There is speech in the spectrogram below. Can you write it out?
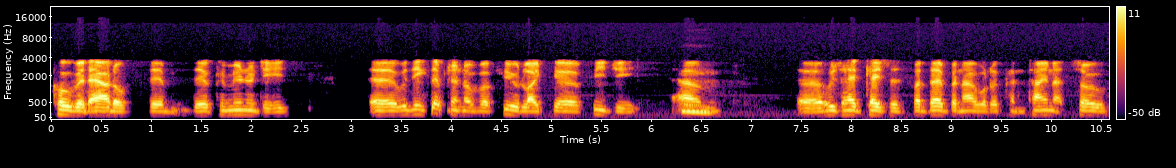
COVID out of their, their communities uh, with the exception of a few like uh, Fiji, um, mm. uh, who's had cases, but they've been able to contain it. So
